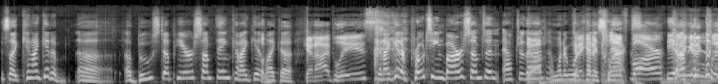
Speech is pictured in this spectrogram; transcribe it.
It's like, can I get a uh, a boost up here or something? Can I get like a Can I please? can I get a protein bar or something after that? Yeah. I wonder what Can I kind get of a Cliff snacks. bar? Yeah. Can I get a yeah, Cliff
